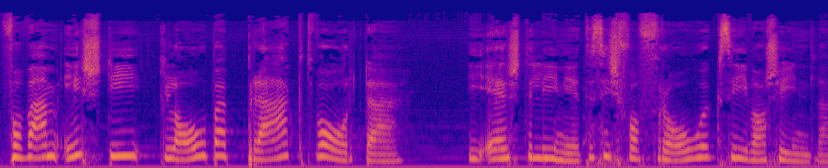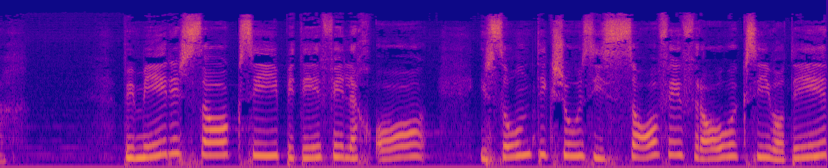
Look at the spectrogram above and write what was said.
von wem ist dein Glaube geprägt worden? In erster Linie. Das war von Frauen wahrscheinlich. Bei mir war es so, bei dir vielleicht auch. In der Sonntagsschule waren so viele Frauen, die dir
